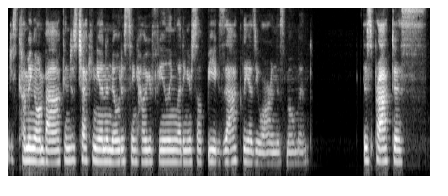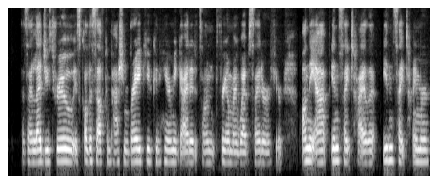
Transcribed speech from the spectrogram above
just coming on back and just checking in and noticing how you're feeling, letting yourself be exactly as you are in this moment. This practice, as I led you through, is called a self compassion break. You can hear me guided. It's on free on my website, or if you're on the app Insight, Tyler, Insight Timer,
